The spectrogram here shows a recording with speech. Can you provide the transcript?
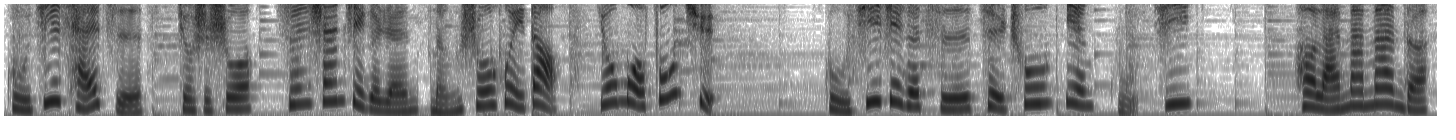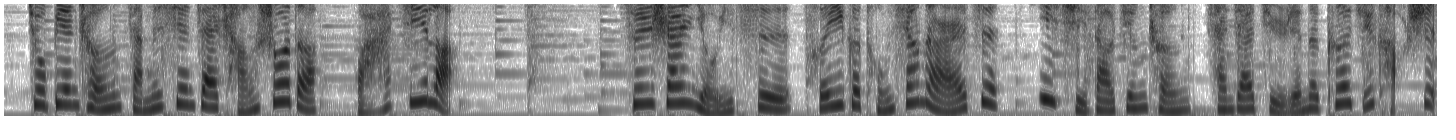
古鸡才子就是说孙山这个人能说会道，幽默风趣。古鸡这个词最初念古鸡，后来慢慢的就变成咱们现在常说的滑稽了。孙山有一次和一个同乡的儿子一起到京城参加举人的科举考试，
